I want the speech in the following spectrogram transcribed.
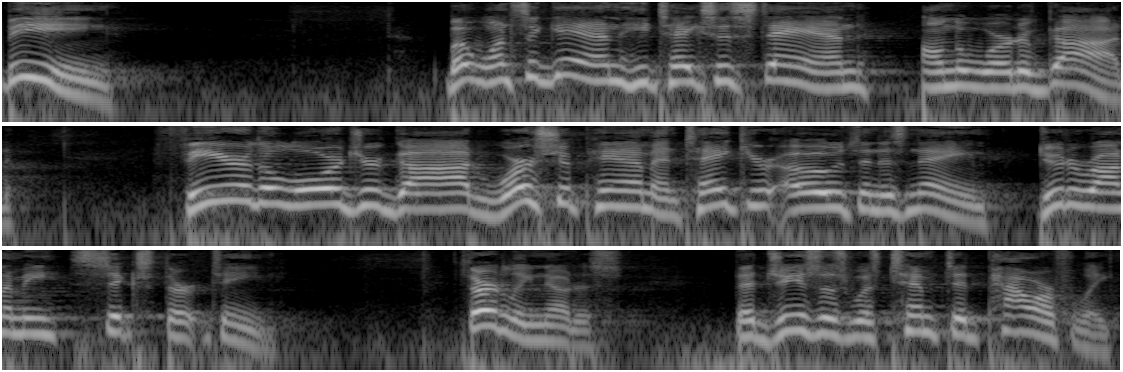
being. But once again, he takes his stand on the Word of God. Fear the Lord your God, worship him, and take your oaths in his name. Deuteronomy 6:13. Thirdly, notice that Jesus was tempted powerfully.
